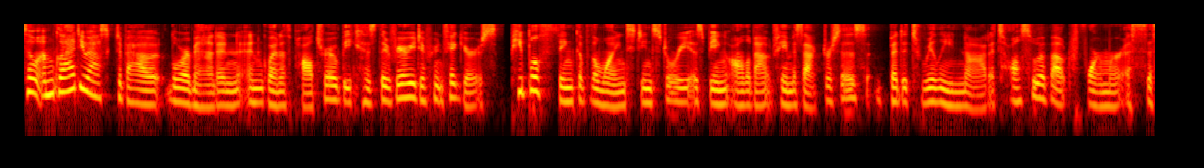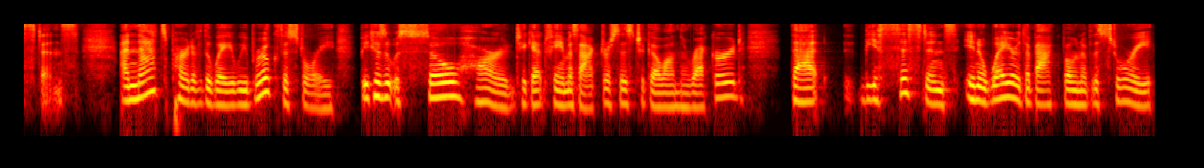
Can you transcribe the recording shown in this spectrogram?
So I'm glad you asked about Laura Madden and Gwyneth Paltrow because they're very different figures. People think of the Weinstein story as being all about famous actresses, but it's really not. It's also about former assistants. And that's part of the way we broke the story because it was so hard to get famous actresses to go on the record that the assistants, in a way, are the backbone of the story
